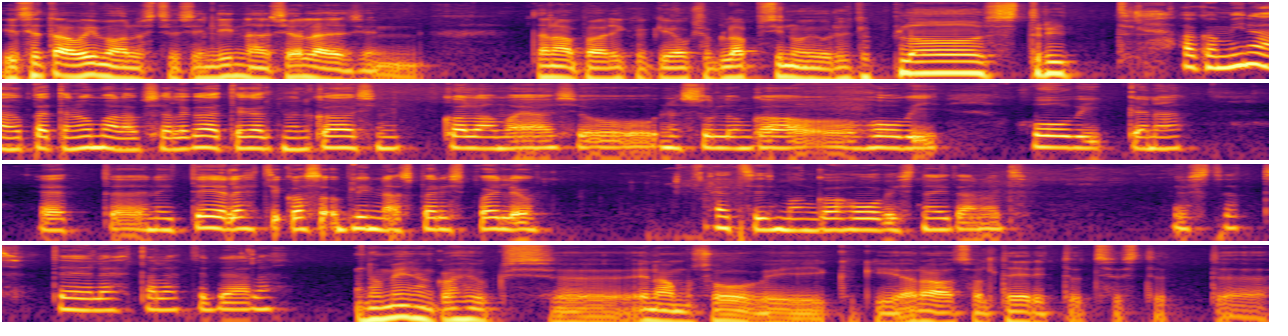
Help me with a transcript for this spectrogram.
ja seda võimalust ju siin linnas ei ole, siin tänapäeval ikkagi jookseb laps sinu juurde, ütleb plaastrit. aga mina õpetan oma lapsele ka, et tegelikult meil ka siin Kalamajas ju noh, sul on ka hoovi hoovikene, et äh, neid teelehti kasvab linnas päris palju. et siis ma olen ka hoovist näidanud just, et teeleht alati peale. no meil on kahjuks äh, enamus hoovi ikkagi ära asfalteeritud, sest et äh,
